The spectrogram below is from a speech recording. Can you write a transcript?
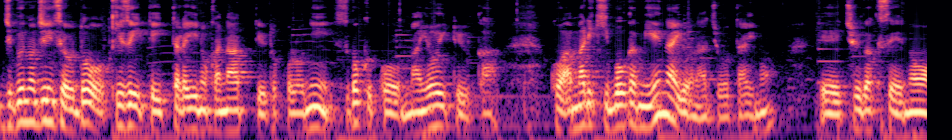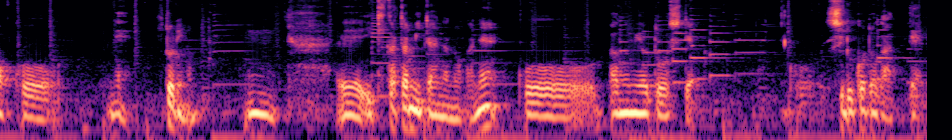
自分の人生をどう築いていったらいいのかなっていうところにすごくこう迷いというかこうあまり希望が見えないような状態の、えー中学生のこうね一人の、うんえー生き方みたいなのがねこう番組を通してこう知ることがあって、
